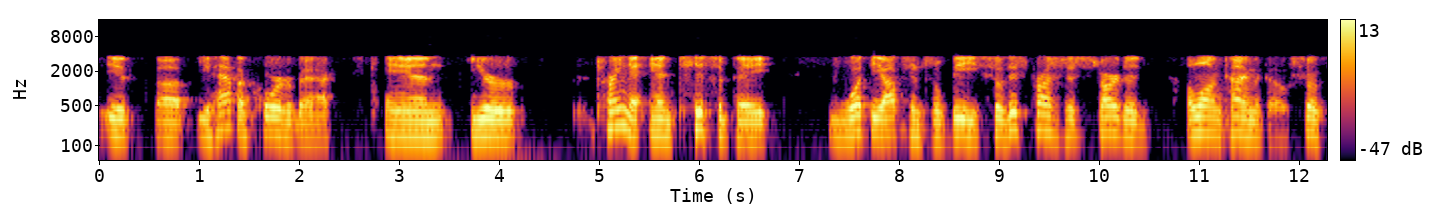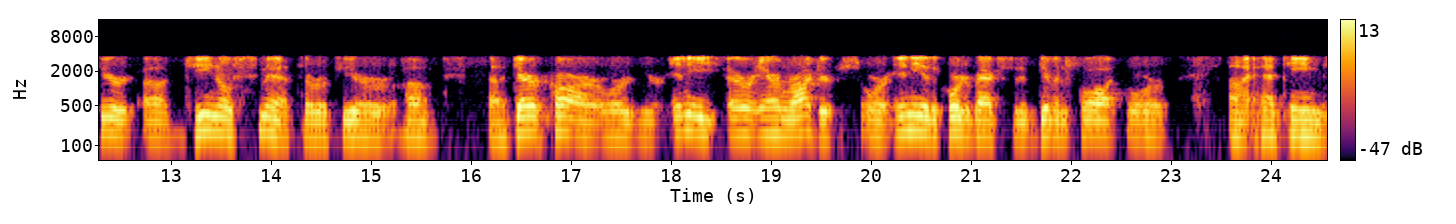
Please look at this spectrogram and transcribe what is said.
if uh, you have a quarterback and you're trying to anticipate what the options will be. So this process started a long time ago. So if you're uh, Geno Smith or if you're um, uh, Derek Carr or you're any or Aaron Rodgers or any of the quarterbacks that have given thought or uh, had teams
